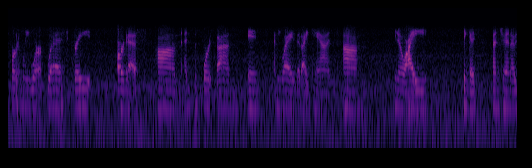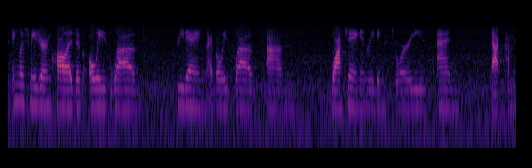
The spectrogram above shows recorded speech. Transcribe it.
importantly work with great artists um, and support them in any way that I can. Um, you know, I think I mentioned I was English major in college. I've always loved reading. I've always loved um, watching and reading stories, and that comes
